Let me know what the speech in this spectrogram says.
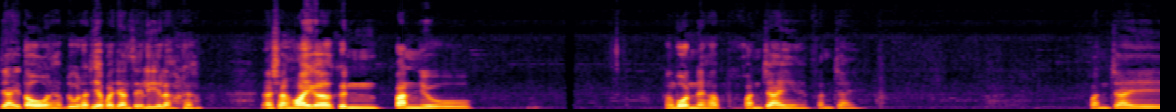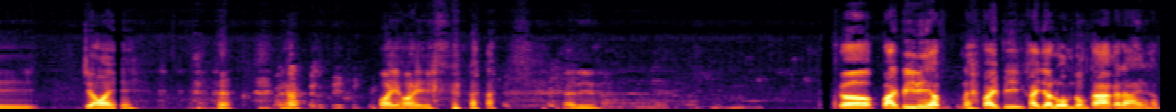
ใหญ่โตนะครับ ดูถ้าเทียบกับอาจารย์เสรีแล้วนะครับแล้วช่างห้อยก็ขึ้นปั้นอยู่ข้างบนนะครับ ขวัญใจขวัญใจ ขวัญใจเจ้อ้อยนะครับห้อยห้อยอันนี้ ก็ปลายปีนี้ครับนะปลายปีใครจะร่วมดวงตาก็ได้นะครับ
